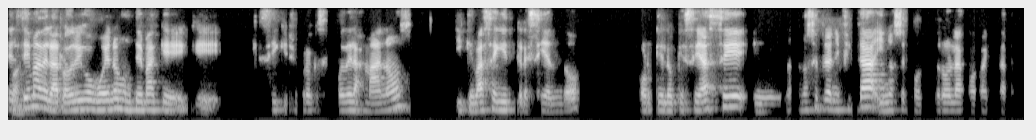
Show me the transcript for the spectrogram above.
el Bueno. tema de la Rodrigo Bueno es un tema que, que- que sí, que yo creo que se fue de las manos y que va a seguir creciendo, porque lo que se hace eh, no- se planifica y no se controla correctamente.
